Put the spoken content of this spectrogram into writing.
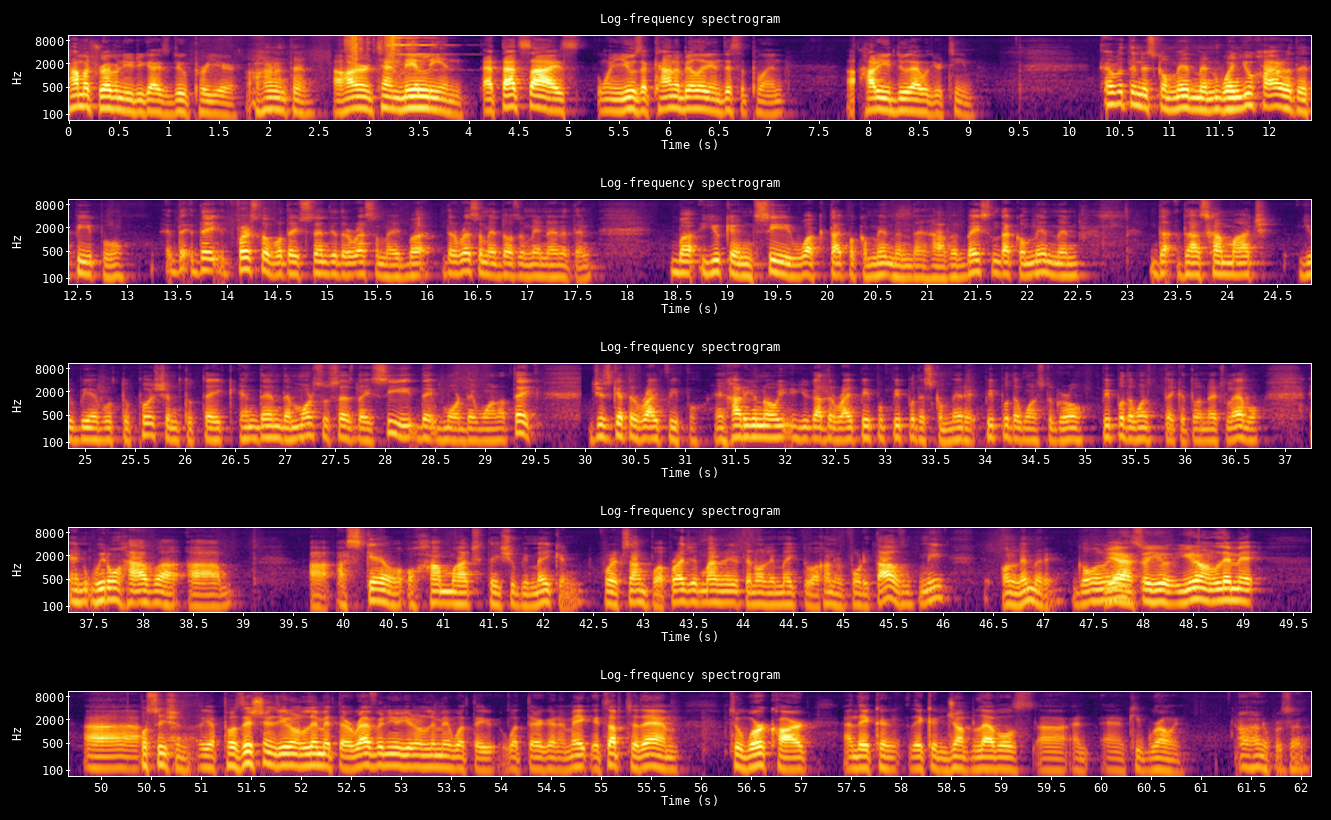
how much revenue do you guys do per year? 110. 110 million. At that size, when you use accountability and discipline, uh, how do you do that with your team? Everything is commitment. When you hire the people, they, they first of all they send you the resume, but the resume doesn't mean anything. But you can see what type of commitment they have, and based on that commitment, that, that's how much you'll be able to push them to take. And then the more success they see, the more they want to take. Just get the right people. And how do you know you got the right people? People that's committed, people that wants to grow, people that wants to take it to the next level. And we don't have a, a, a, a scale of how much they should be making. For example, a project manager can only make to 140,000. Me, unlimited. Go Yeah, so you you don't limit uh, position. yeah positions. You don't limit their revenue. You don't limit what they what they're gonna make. It's up to them to work hard, and they can they can jump levels uh, and and keep growing. 100%.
